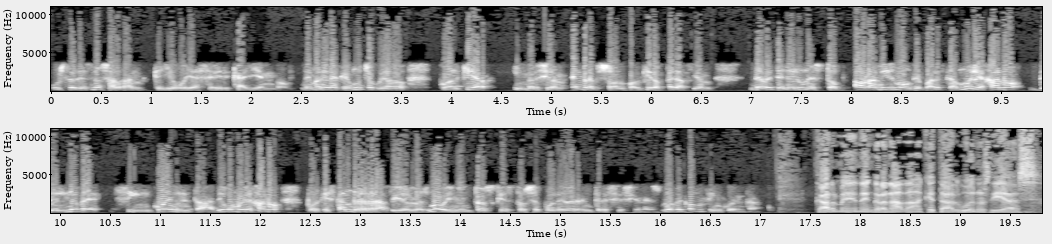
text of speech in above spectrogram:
ustedes no salgan, que yo voy a seguir cayendo. De manera que mucho cuidado, cualquier inversión en Repsol, cualquier operación, debe tener un stop ahora mismo, aunque parezca muy lejano, del 9,50. Digo muy lejano porque es tan rápido en los movimientos que esto se puede ver en tres sesiones. 9,50. Carmen, en Granada, ¿qué tal? Buenos días.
